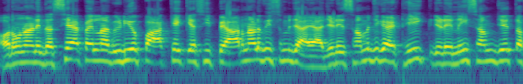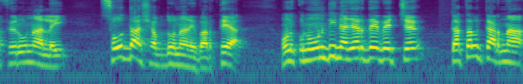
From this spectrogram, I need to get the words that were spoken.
ਔਰ ਉਹਨਾਂ ਨੇ ਦੱਸਿਆ ਪਹਿਲਾਂ ਵੀਡੀਓ ਪਾ ਕੇ ਕਿ ਅਸੀਂ ਪਿਆਰ ਨਾਲ ਵੀ ਸਮਝਾਇਆ, ਜਿਹੜੇ ਸਮਝ ਗਏ ਠੀਕ, ਜਿਹੜੇ ਨਹੀਂ ਸਮਝੇ ਤਾਂ ਫਿਰ ਉਹਨਾਂ ਲਈ ਸੋਧਾ ਸ਼ਬਦ ਉਹਨਾਂ ਨੇ ਵਰਤਿਆ। ਹੁਣ ਕਾਨੂੰਨ ਦੀ ਨਜ਼ਰ ਦੇ ਵਿੱਚ ਕਤਲ ਕਰਨਾ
